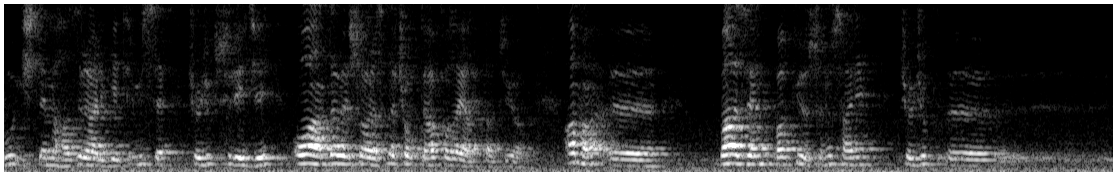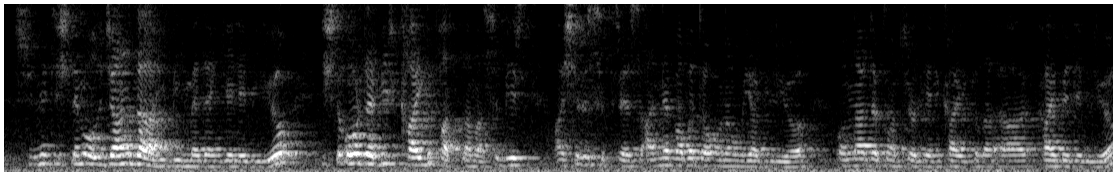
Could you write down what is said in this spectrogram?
bu işlemi hazır hale getirmişse çocuk süreci o anda ve sonrasında çok daha kolay atlatıyor. Ama e, bazen bakıyorsunuz hani çocuk e, sünnet işlemi olacağını dahi bilmeden gelebiliyor. İşte orada bir kaygı patlaması, bir aşırı stres, anne baba da ona uyabiliyor. Onlar da kontrollerini kaybedebiliyor.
